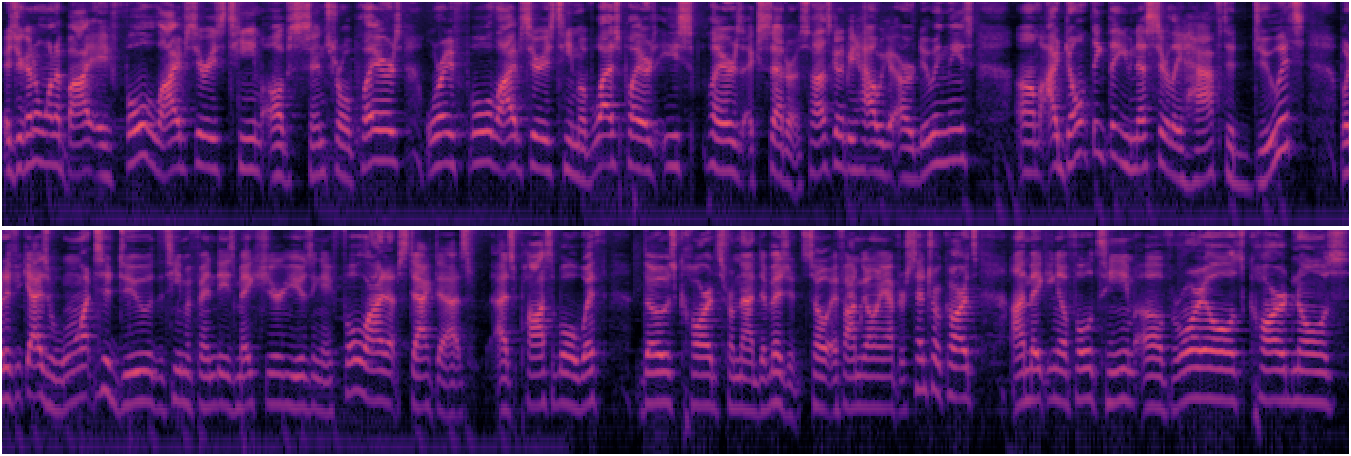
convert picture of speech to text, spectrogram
is you're going to want to buy a full live series team of Central players or a full live series team of West players, East players, etc. So that's going to be how we are doing these. Um, I don't think that you necessarily have to do it, but if you guys want to do the team Affindities, make sure you're using a full lineup stacked as as possible with those cards from that division. So if I'm going after Central cards, I'm making a full team of Royals, Cardinals,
